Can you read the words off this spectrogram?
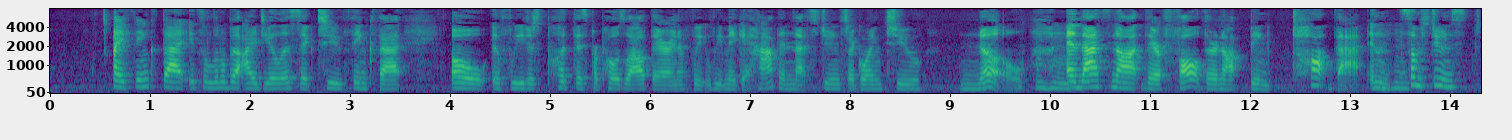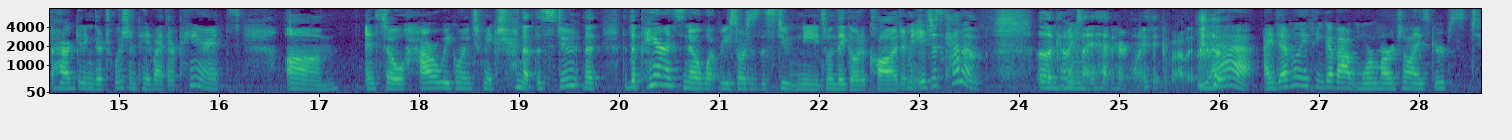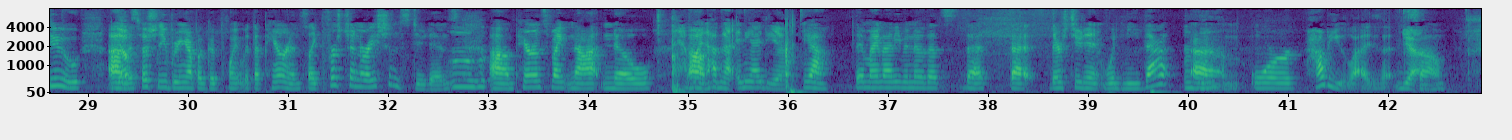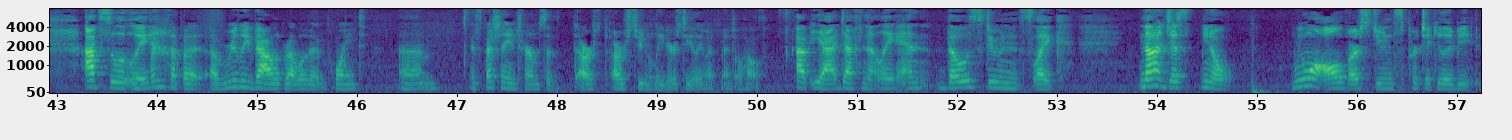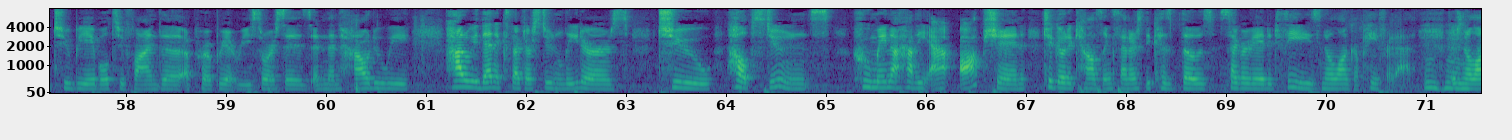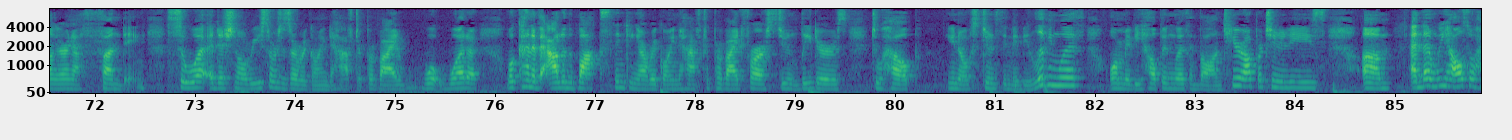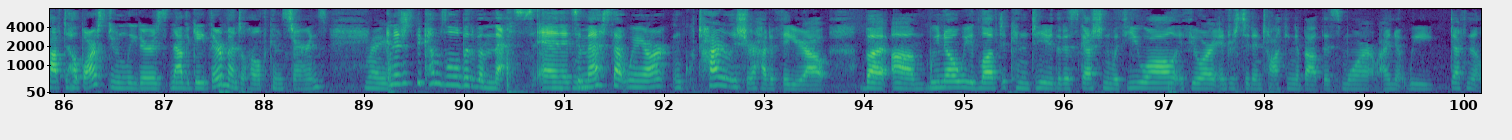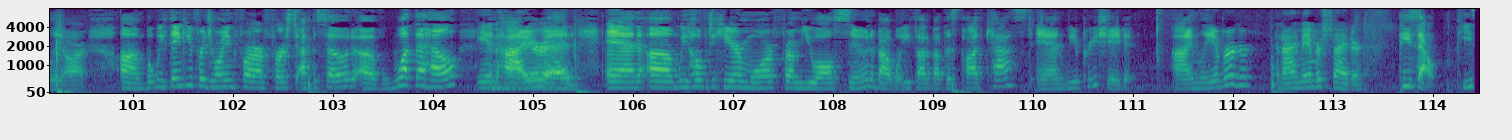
I think that it's a little bit idealistic to think that, oh, if we just put this proposal out there and if we, if we make it happen, that students are going to know. And that's not their fault. They're not being taught that. And some students are getting their tuition paid by their parents. Um, and so how are we going to make sure that the student that, that the parents know what resources the student needs when they go to college? I mean, it just kind of uh, kind of makes my head hurt when I think about it. yeah, I definitely think about more marginalized groups too. Um, Yep. Especially you bring up a good point with the parents, like first generation students. Um, parents might not know. I might um, have not any idea. yeah, they might not even know that's that that their student would need that um, or how to utilize it. Yeah. So Absolutely. brings up a, a really valid, relevant point, um, especially in terms of our our student leaders dealing with mental health. Uh, yeah, definitely. And those students, like, not just you know, we want all of our students, particularly, be, to be able to find the appropriate resources. And then how do we, how do we then expect our student leaders to help students? Who may not have the a- option to go to counseling centers because those segregated fees no longer pay for that. Mm-hmm. There's no longer enough funding. So, what additional resources are we going to have to provide? What what a, what kind of out of the box thinking are we going to have to provide for our student leaders to help you know students they may be living with or maybe helping with in volunteer opportunities. Um, and then we also have to help our student leaders navigate their mental health concerns. Right. and it just becomes a little bit of a mess. And it's a mess that we aren't entirely sure how to figure out. But um, we know we'd love to continue the discussion with you all if you are interested in talking about this more. I know we definitely are. Um, but we thank you for joining for our first episode of what the hell In Higher Ed. and um, we hope to hear more from you all soon about what you thought about this podcast, and we appreciate it. I'm Leah Berger. And I'm Amber Schneider. Peace out. Peace.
